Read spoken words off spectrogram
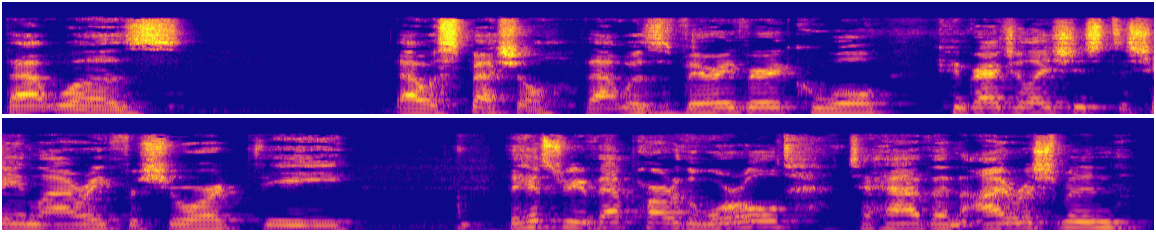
That was, that was special. That was very, very cool. Congratulations to Shane Lowry for sure. The, the history of that part of the world to have an Irishman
